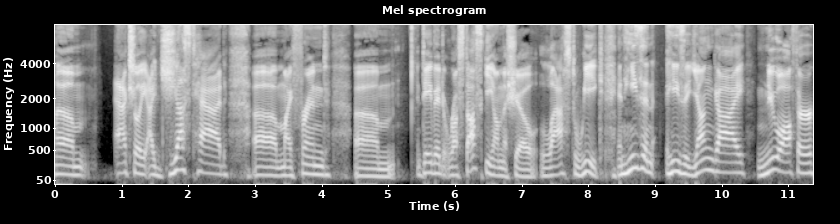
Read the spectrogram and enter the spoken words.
Um, actually, I just had uh, my friend. Um, David Rostowski on the show last week, and he's an he's a young guy, new author.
